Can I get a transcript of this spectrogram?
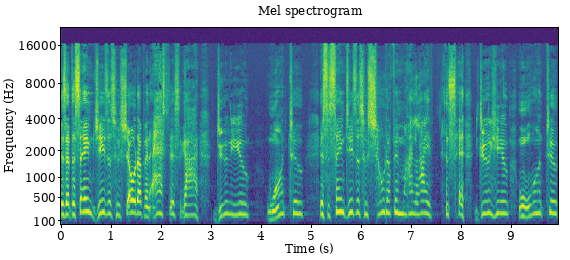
is that the same Jesus who showed up and asked this guy, Do you want to? It's the same Jesus who showed up in my life and said, Do you want to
